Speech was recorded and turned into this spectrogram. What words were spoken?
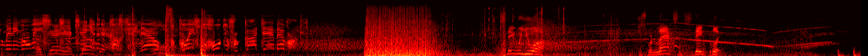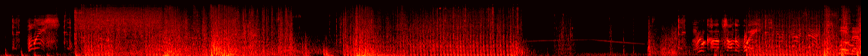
Too many movies? Okay, if you're taken into custody now, the police will hold you for goddamn ever. Stay where you are. Just relax and stay put. Police! More cops on the way. Slow now.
